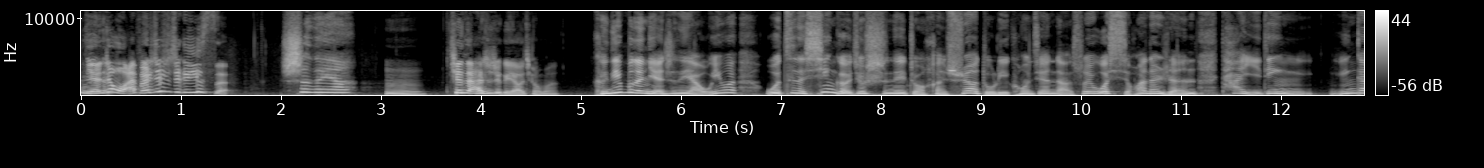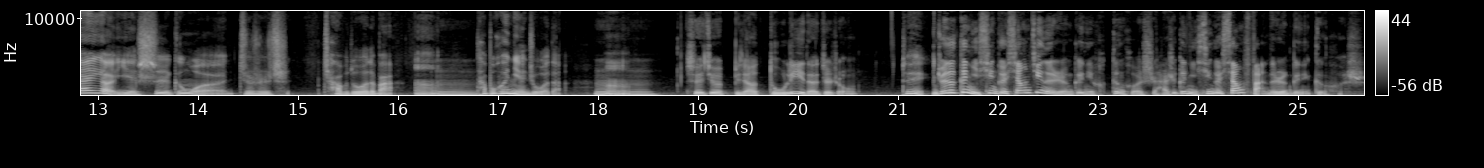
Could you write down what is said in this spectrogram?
黏着我，哎，反正就是这个意思。是的呀，嗯，现在还是这个要求吗？肯定不能黏着的呀，因为我自己的性格就是那种很需要独立空间的，所以我喜欢的人他一定应该要也是跟我就是差不多的吧，嗯，嗯他不会黏着我的，嗯嗯，所以就比较独立的这种。对，你觉得跟你性格相近的人跟你更合适，还是跟你性格相反的人跟你更合适？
